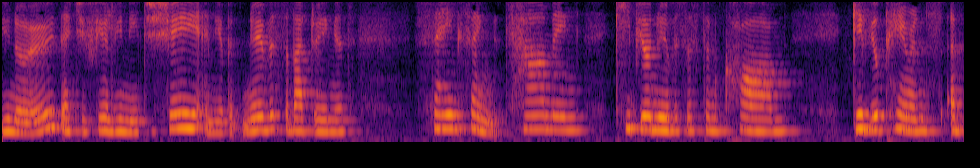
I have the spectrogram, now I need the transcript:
you know, that you feel you need to share and you're a bit nervous about doing it. Same thing, timing, keep your nervous system calm, give your parents a,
